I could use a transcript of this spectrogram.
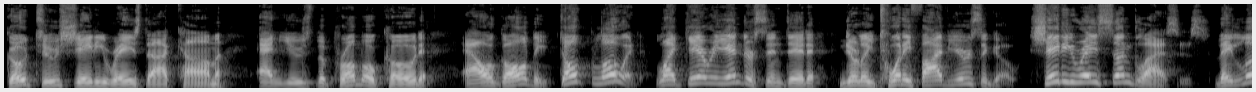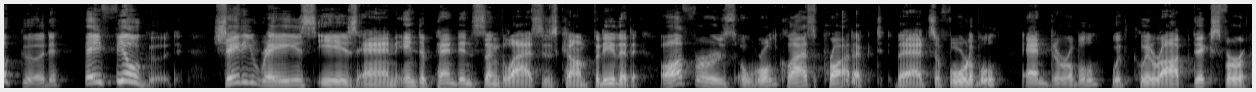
Go to shadyrays.com and use the promo code Al Galdi. Don't blow it like Gary Anderson did nearly 25 years ago. Shady Rays sunglasses. They look good, they feel good. Shady Rays is an independent sunglasses company that offers a world class product that's affordable and durable with clear optics for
